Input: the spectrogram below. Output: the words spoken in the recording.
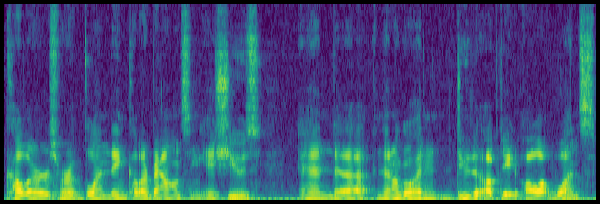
color sort of blending, color balancing issues. And, uh, and then I'll go ahead and do the update all at once.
